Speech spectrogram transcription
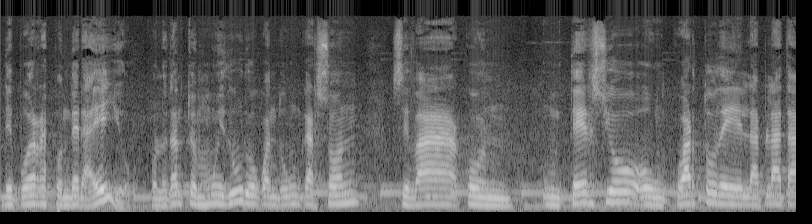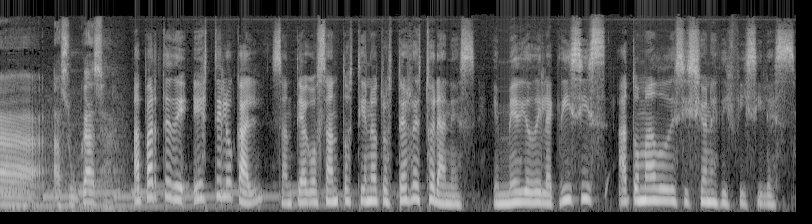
de poder responder a ello. Por lo tanto, es muy duro cuando un garzón se va con un tercio o un cuarto de la plata a su casa. Aparte de este local, Santiago Santos tiene otros tres restaurantes. En medio de la crisis ha tomado decisiones difíciles.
